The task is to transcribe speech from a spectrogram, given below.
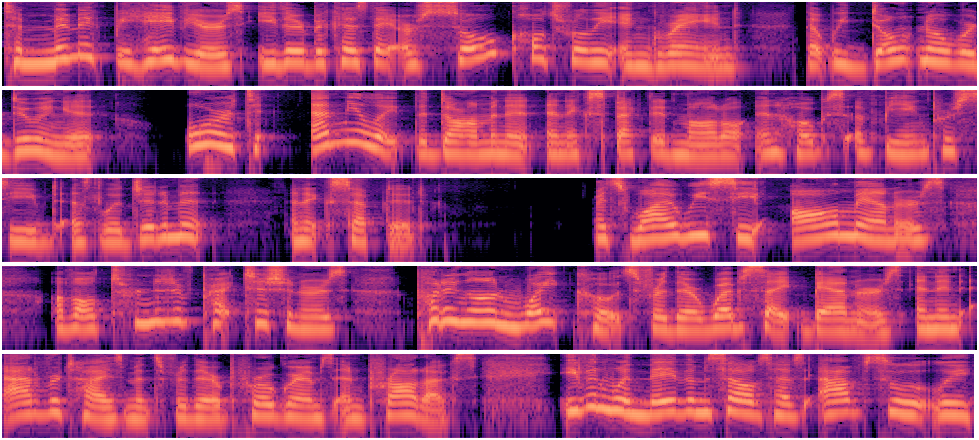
to mimic behaviors either because they are so culturally ingrained that we don't know we're doing it, or to emulate the dominant and expected model in hopes of being perceived as legitimate and accepted. It's why we see all manners of alternative practitioners putting on white coats for their website banners and in advertisements for their programs and products, even when they themselves have absolutely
